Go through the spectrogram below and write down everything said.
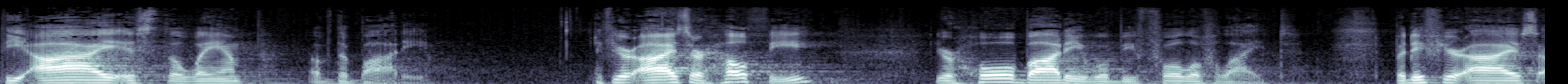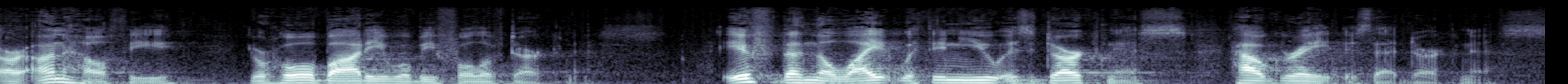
The eye is the lamp of the body. If your eyes are healthy, your whole body will be full of light. But if your eyes are unhealthy, your whole body will be full of darkness. If then the light within you is darkness, how great is that darkness?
